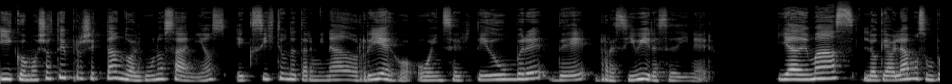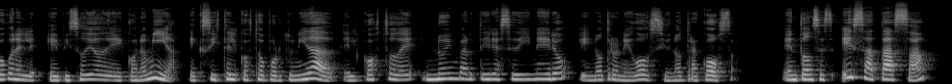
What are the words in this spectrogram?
y como yo estoy proyectando algunos años, existe un determinado riesgo o incertidumbre de recibir ese dinero. Y además, lo que hablamos un poco en el episodio de economía, existe el costo oportunidad, el costo de no invertir ese dinero en otro negocio, en otra cosa. Entonces, esa tasa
